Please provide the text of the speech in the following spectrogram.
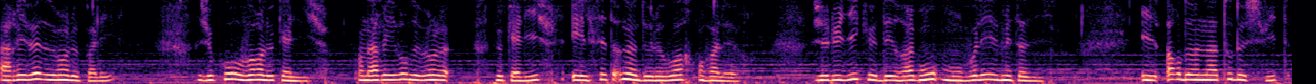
Arrivé devant le palais, je cours voir le calife. En arrivant devant le, calife, il s'étonne de le voir en valeur. Je lui dis que des dragons m'ont volé mes habits. Il ordonna tout de suite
